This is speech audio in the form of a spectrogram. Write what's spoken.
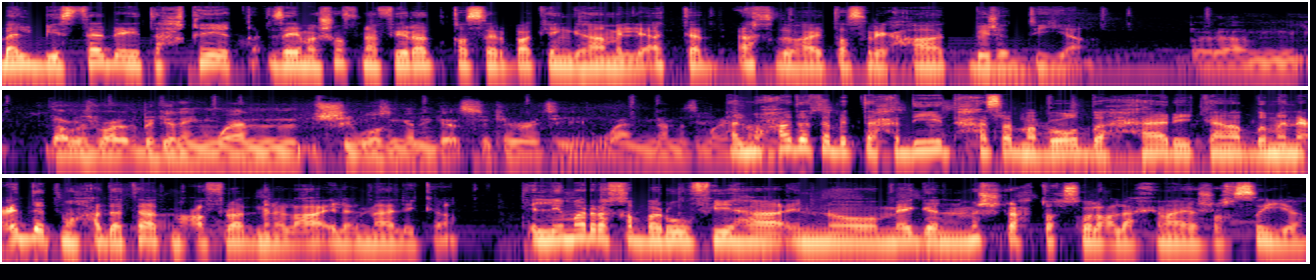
بل بيستدعي تحقيق زي ما شفنا في رد قصر باكنغهام اللي أكد أخذ هاي التصريحات بجدية. Um. المحادثة بالتحديد حسب ما بيوضح هاري كانت ضمن عدة محادثات مع أفراد من العائلة المالكة. اللي مرة خبروه فيها إنه ميغان مش رح تحصل على حماية شخصية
